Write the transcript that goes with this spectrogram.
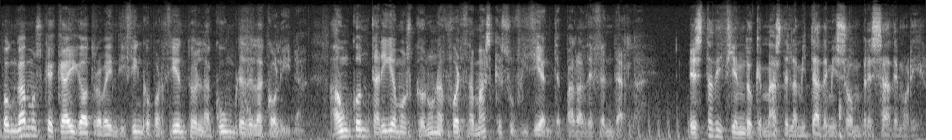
Pongamos que caiga otro 25% en la cumbre de la colina. Aún contaríamos con una fuerza más que suficiente para defenderla. Está diciendo que más de la mitad de mis hombres ha de morir.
